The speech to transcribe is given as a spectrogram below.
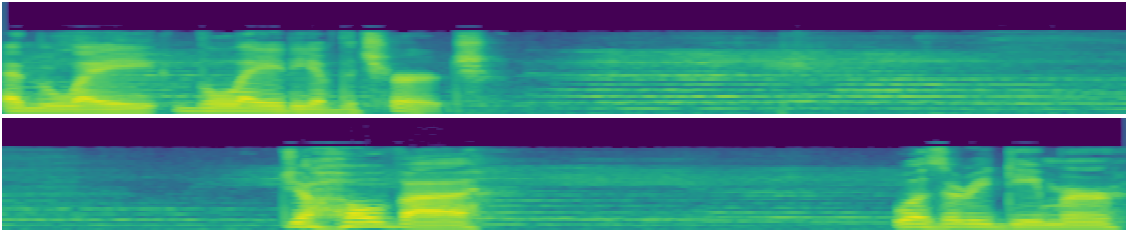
and the lay the laity of the church. Jehovah was a redeemer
